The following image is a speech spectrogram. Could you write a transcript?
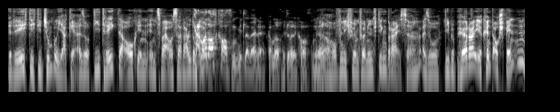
Richtig, die Jumbo-Jacke. Also die trägt er auch in, in zwei außer Rand und Kann man auch kaufen mittlerweile. Kann man auch mittlerweile kaufen, ja. Ja, hoffentlich für einen vernünftigen Preis. Ja. Also, liebe Hörer, ihr könnt auch spenden.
